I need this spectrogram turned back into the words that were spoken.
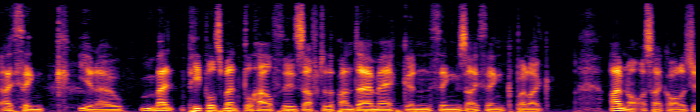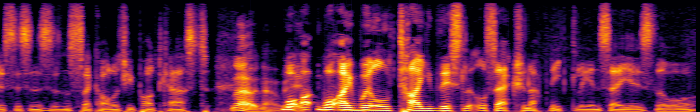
i think you know men, people's mental health is after the pandemic and things i think but like i'm not a psychologist this is a psychology podcast No, no. what it- I, what i will tie this little section up neatly and say is though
